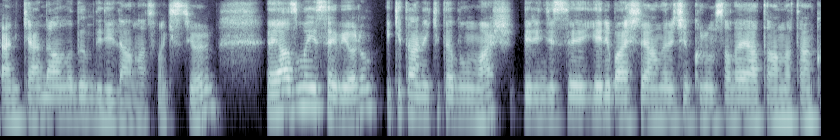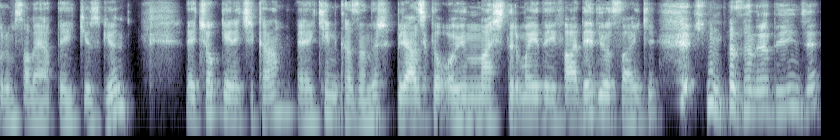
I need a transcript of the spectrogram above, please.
yani kendi anladığım diliyle anlatmak istiyorum. E, yazmayı seviyorum. İki tane kitabım var. Birincisi yeni başlayanlar için kurumsal hayatı anlatan Kurumsal Hayatta 200 Gün. E, çok yeni çıkan e, Kim Kazanır? Birazcık da oyunlaştırmayı da ifade ediyor sanki. Kim Kazanır deyince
